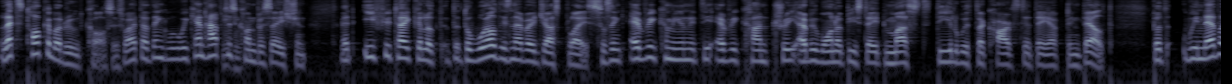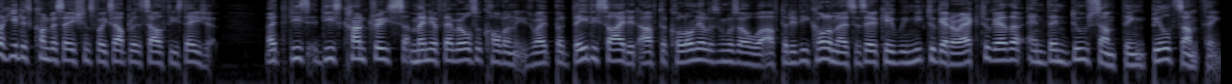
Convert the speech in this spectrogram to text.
let's talk about root causes, right? I think we can have this mm-hmm. conversation. And if you take a look, the, the, world is never a just place. So I think every community, every country, every wannabe state must deal with the cards that they have been dealt. But we never hear these conversations, for example, in Southeast Asia Right? These these countries, many of them were also colonies, right? But they decided after colonialism was over, after they decolonized, to say, okay, we need to get our act together and then do something, build something.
